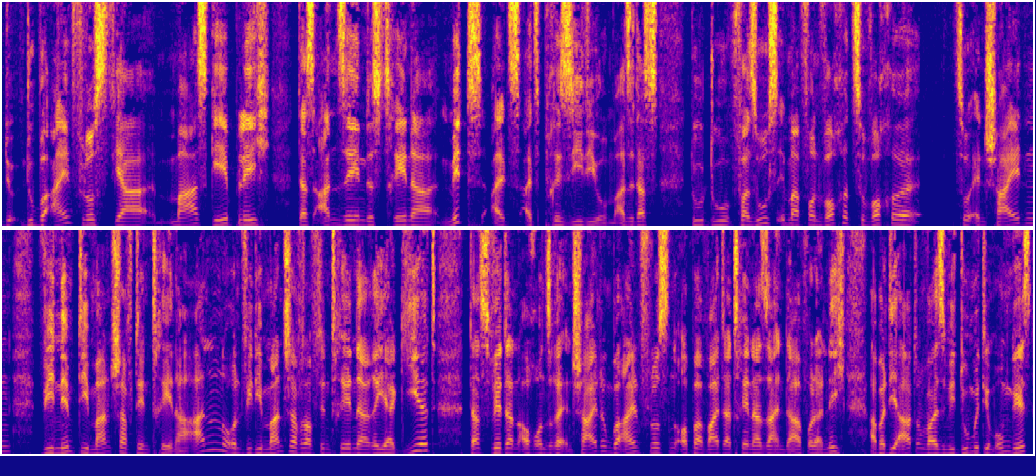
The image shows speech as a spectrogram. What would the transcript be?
du, du beeinflusst ja maßgeblich das Ansehen des Trainer mit als, als Präsidium. Also das, du, du versuchst immer von Woche zu Woche zu entscheiden, wie nimmt die Mannschaft den Trainer an und wie die Mannschaft auf den Trainer reagiert. Das wird dann auch unsere Entscheidung beeinflussen, ob er weiter Trainer sein darf oder nicht. Aber die Art und Weise, wie du mit ihm umgehst,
